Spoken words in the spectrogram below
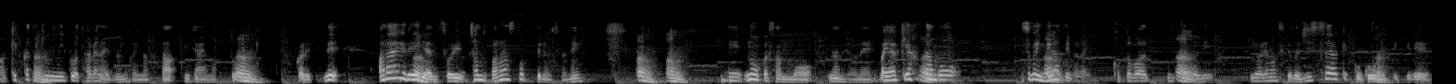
うん、結果的に肉を食べない文化になったみたいなことが書かれて、であらゆるエリアでそういうちゃんとバランス取ってるんですよね。うんうん、で農家さんもなんでしょうね、まあ、焼き畑もすごいネガティブな言葉、言い方で言われますけど実際は結構合理的で、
